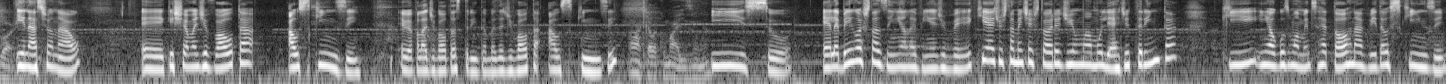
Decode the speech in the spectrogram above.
Gosto. e nacional, é, que chama De Volta aos 15. Eu ia falar de volta aos 30, mas é de volta aos 15. Ah, aquela com Maísa, né? Isso. Ela é bem gostosinha, levinha de ver, que é justamente a história de uma mulher de 30 que em alguns momentos retorna à vida aos 15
